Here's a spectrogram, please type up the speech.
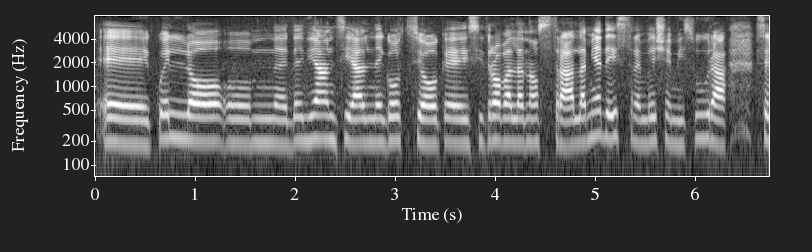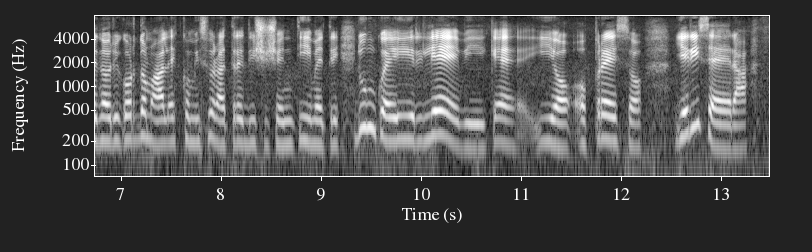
eh, quello um, dinanzi al negozio che si trova alla, nostra, alla mia destra invece misura, se non ricordo male, ecco, misura 13 cm. Dunque i rilievi che io ho preso ieri sera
